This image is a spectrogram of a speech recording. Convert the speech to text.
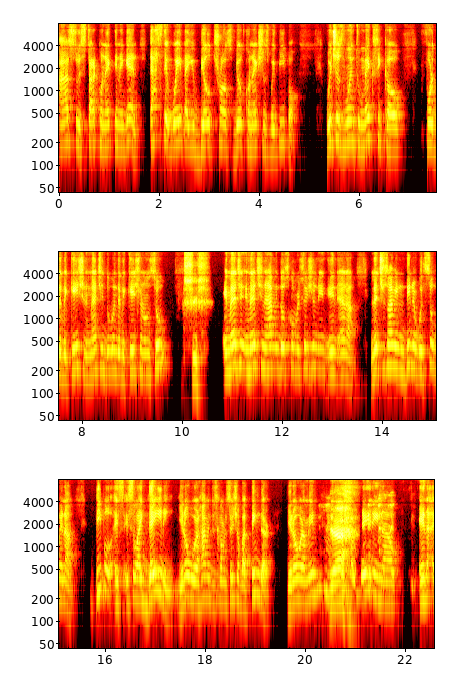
us to start connecting again that's the way that you build trust build connections with people we just went to mexico for the vacation. Imagine doing the vacation on zoom. Sheesh. imagine imagine having those conversations in in and uh, let's just having dinner with Zoom. And uh, people it's it's like dating. You know we're having this conversation about Tinder. You know what I mean? Yeah. Dating now and uh,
